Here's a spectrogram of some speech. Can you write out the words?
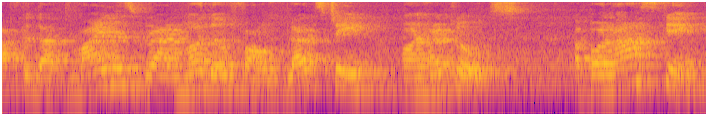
after that minor's grandmother found blood stain on her clothes. Upon asking,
